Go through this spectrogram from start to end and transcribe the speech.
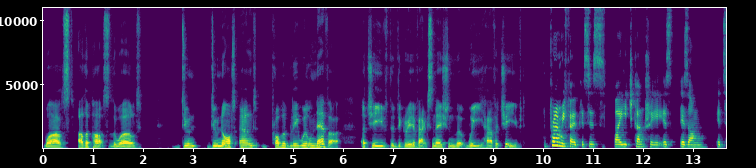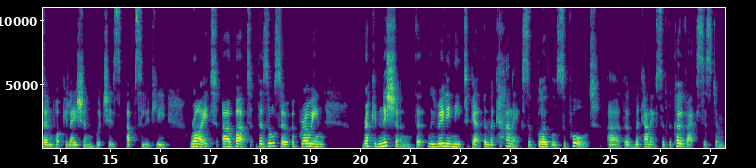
whilst other parts of the world do, do not and probably will never achieve the degree of vaccination that we have achieved. The primary focus is by each country is, is on its own population, which is absolutely right. Uh, but there's also a growing recognition that we really need to get the mechanics of global support, uh, the mechanics of the COVAX system,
